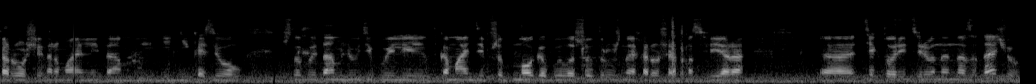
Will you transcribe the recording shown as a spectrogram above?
хороший, нормальный, там, не, не козел, чтобы там люди были в команде, чтобы много было, чтобы дружная, хорошая атмосфера. Э, те, кто ориентированы на задачу,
